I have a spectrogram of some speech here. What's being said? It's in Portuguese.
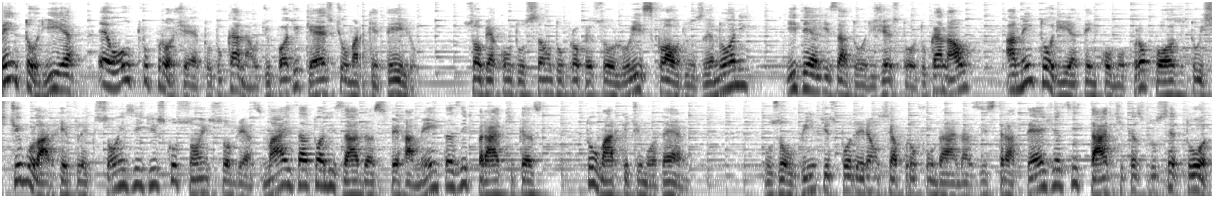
Mentoria é outro projeto do canal de podcast O Marqueteiro, sob a condução do professor Luiz Cláudio Zenoni, idealizador e gestor do canal. A mentoria tem como propósito estimular reflexões e discussões sobre as mais atualizadas ferramentas e práticas do marketing moderno. Os ouvintes poderão se aprofundar nas estratégias e táticas do setor,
